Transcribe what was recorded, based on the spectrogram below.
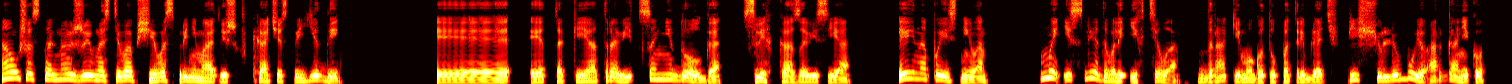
а уж остальную живность вообще воспринимают лишь в качестве еды э этак и отравиться недолго», – слегка завис я. Эйна пояснила. «Мы исследовали их тела. Драки могут употреблять в пищу любую органику.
